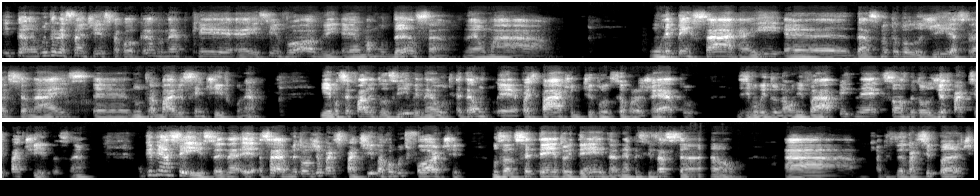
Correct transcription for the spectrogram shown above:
Então, é muito interessante isso que está colocando, né? Porque é, isso envolve é, uma mudança, né? Uma, um repensar aí é, das metodologias tradicionais é, no trabalho científico, né? E aí você fala, inclusive, né, até um, é, faz parte do título do seu projeto, desenvolvido na Univap, né, que são as metodologias participativas, né? O que vem a ser isso? Né? Essa metodologia participativa foi muito forte nos anos 70, 80, né? A pesquisação, a, a pesquisa participante.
